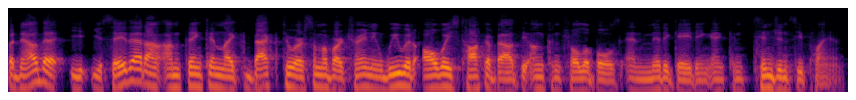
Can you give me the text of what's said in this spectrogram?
but now that you, say that, I'm thinking like back to our some of our training, we would always talk about the uncontrollables and mitigating and contingency plans,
